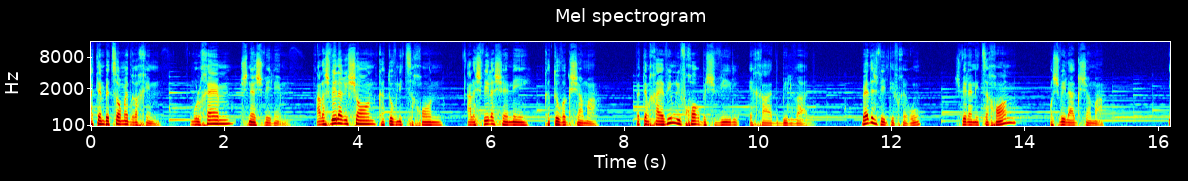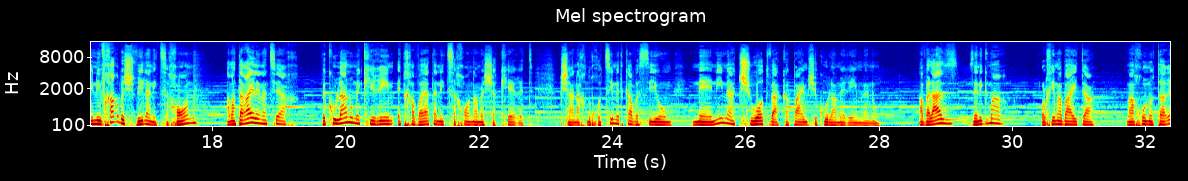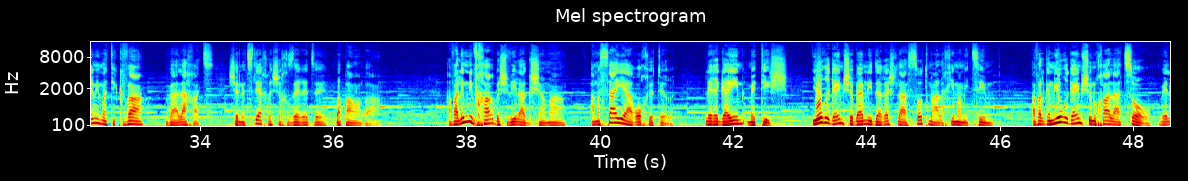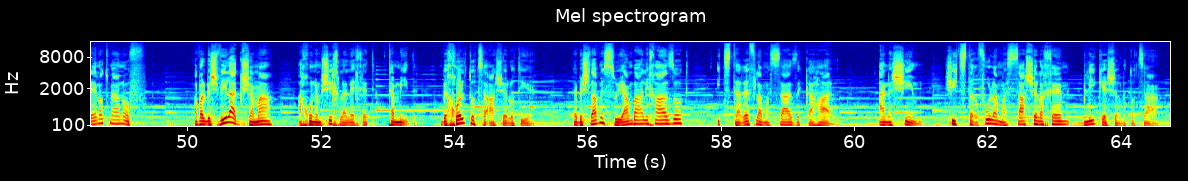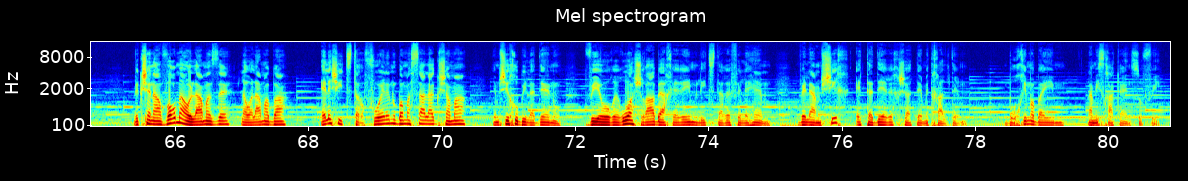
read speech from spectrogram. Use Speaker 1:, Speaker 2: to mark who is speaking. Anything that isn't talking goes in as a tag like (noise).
Speaker 1: אתם בצומת דרכים. מולכם שני שבילים. על השביל הראשון כתוב ניצחון, על השביל השני כתוב הגשמה. ואתם חייבים לבחור בשביל אחד בלבד. באיזה שביל תבחרו? שביל הניצחון או שביל ההגשמה? אם נבחר בשביל הניצחון, המטרה היא לנצח. וכולנו מכירים את חוויית הניצחון המשקרת. כשאנחנו חוצים את קו הסיום, נהנים מהתשואות והכפיים שכולם מריעים לנו. אבל אז זה נגמר. הולכים הביתה, ואנחנו נותרים עם התקווה והלחץ שנצליח לשחזר את זה בפעם הבאה. אבל אם נבחר בשביל ההגשמה, המסע יהיה ארוך יותר, לרגעים מתיש. יהיו רגעים שבהם נידרש לעשות מהלכים אמיצים, אבל גם יהיו רגעים שנוכל לעצור וליהנות מהנוף. אבל בשביל ההגשמה, אנחנו נמשיך ללכת תמיד, בכל תוצאה שלא תהיה. ובשלב מסוים בהליכה הזאת, יצטרף למסע הזה קהל, אנשים, שיצטרפו למסע שלכם בלי קשר לתוצאה. וכשנעבור מהעולם הזה לעולם הבא, אלה שיצטרפו אלינו במסע להגשמה, ימשיכו בלעדינו, ויעוררו השראה באחרים להצטרף אליהם, ולהמשיך את הדרך שאתם התחלתם. ברוכים הבאים למשחק האינסופי.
